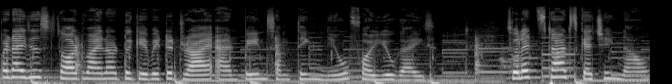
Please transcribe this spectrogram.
but I just thought why not to give it a try and paint something new for you guys. So let's start sketching now.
